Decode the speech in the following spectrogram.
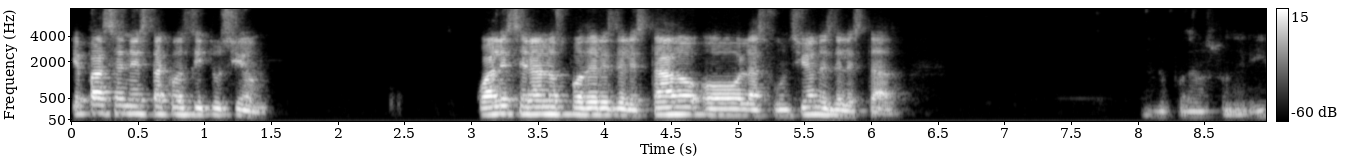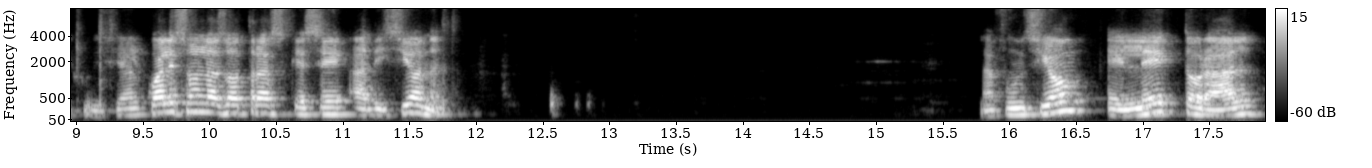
¿Qué pasa en esta Constitución? ¿Cuáles serán los poderes del Estado o las funciones del Estado? No podemos poner judicial. ¿Cuáles son las otras que se adicionan? La función electoral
